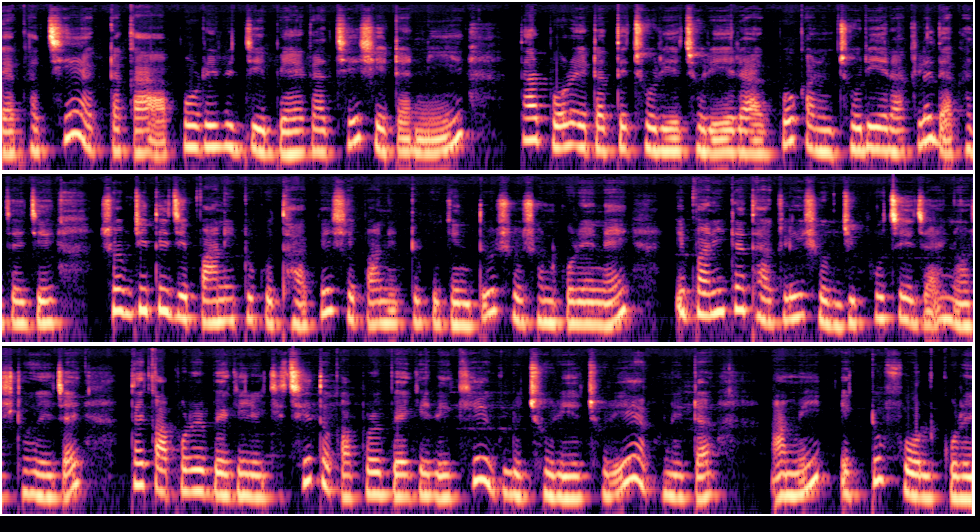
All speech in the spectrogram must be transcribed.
দেখাচ্ছি। একটা কাপড়ের যে ব্যাগ আছে সেটা নিয়ে তারপর এটাতে ছড়িয়ে ছড়িয়ে রাখব, কারণ ছড়িয়ে রাখলে দেখা যায় যে সবজিতে যে পানিটুকু থাকে, সে পানিটুকু কিন্তু শোষণ করে নেয়। এই পানিটা থাকলেই সবজি পচে যায়, নষ্ট হয়ে যায়। তাই কাপড়ের ব্যাগে রেখেছি, তো কাপড়ের ব্যাগে রেখে এগুলো ছড়িয়ে ছড়িয়ে এখন এটা আমি একটু ফোল্ড করে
